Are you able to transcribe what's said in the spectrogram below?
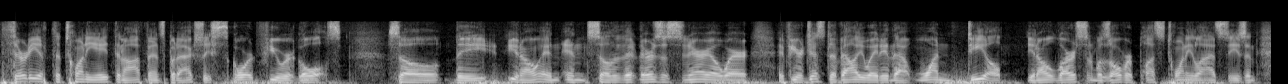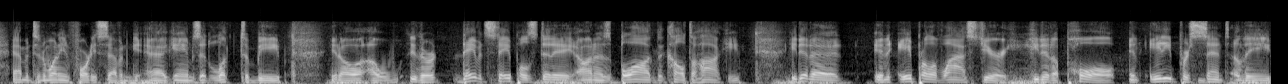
30th to 28th in offense, but actually scored fewer goals. So the you know, and and so there's a scenario where if you're just evaluating that one deal, you know, Larsson was over plus 20 last season. Edmonton winning 47 uh, games. It looked to be, you know, a, David Staples did a on his blog, The Cult of Hockey. He did a in April of last year, he did a poll, and 80% of the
